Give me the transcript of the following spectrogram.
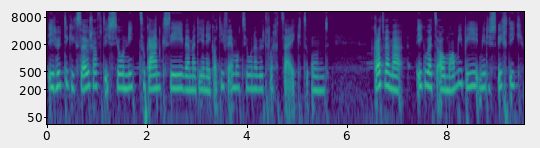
in der heutigen Gesellschaft ist es ja nicht so gern gesehen, wenn man die negativen Emotionen wirklich zeigt. Und gerade wenn man, ich jetzt auch Mami bin, mir ist es wichtig,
